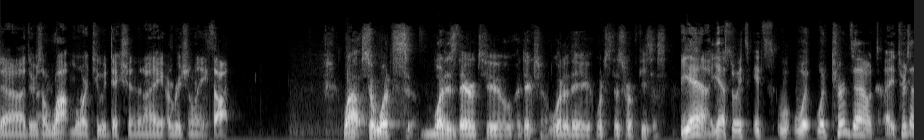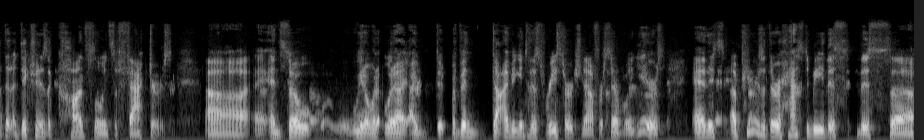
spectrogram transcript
uh, there's a lot more to addiction than I originally thought. Wow. So what's what is there to addiction? What are they? What's the sort of thesis? Yeah, yeah. So it's it's what what turns out. It turns out that addiction is a confluence of factors, uh, and so you know when, when I, I have been diving into this research now for several years, and it appears that there has to be this this uh,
